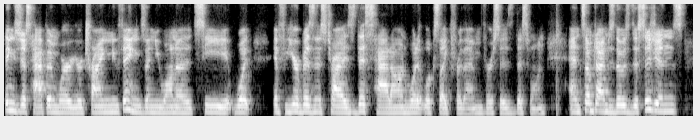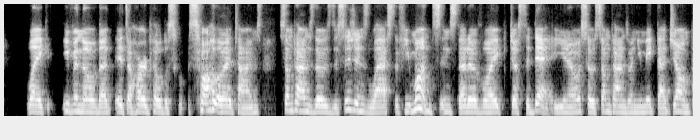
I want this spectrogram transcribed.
things just happen where you're trying new things and you want to see what if your business tries this hat on what it looks like for them versus this one and sometimes those decisions like even though that it's a hard pill to swallow at times sometimes those decisions last a few months instead of like just a day, you know? So sometimes when you make that jump,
